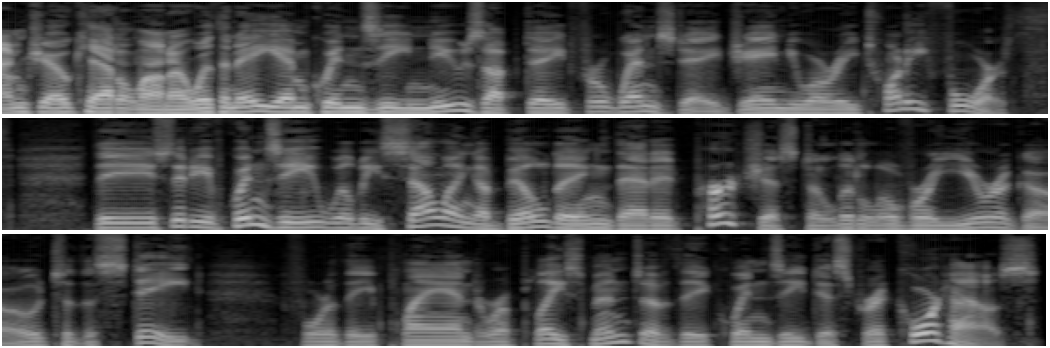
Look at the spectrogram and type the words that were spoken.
I'm Joe Catalano with an AM Quincy news update for Wednesday, January 24th. The city of Quincy will be selling a building that it purchased a little over a year ago to the state for the planned replacement of the Quincy District Courthouse.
